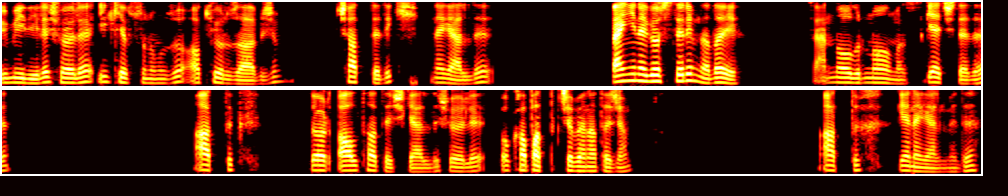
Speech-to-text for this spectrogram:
Ümidiyle şöyle ilk efsunumuzu atıyoruz abicim. Çat dedik. Ne geldi? Ben yine göstereyim de dayı. Sen ne olur ne olmaz. Geç dedi. Attık. 4-6 ateş geldi. Şöyle. O kapattıkça ben atacağım. Attık. Gene gelmedi.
